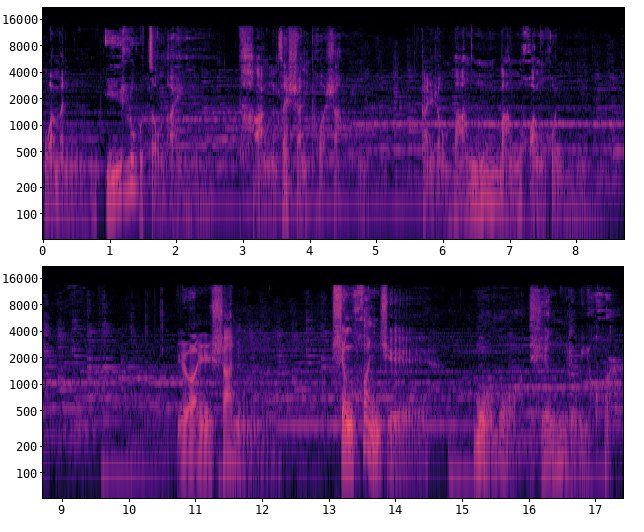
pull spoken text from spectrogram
我们一路走来，躺在山坡上，感受茫茫黄昏。远山像幻觉，默默停留一会儿。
